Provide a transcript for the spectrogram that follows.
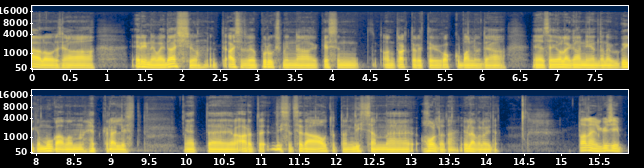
ajaloos ja erinevaid asju, et asjad võivad puruks minna, kes on, on traktoritega kokku pannud ja, ja see ei ole ka nii-öelda nagu kõige mugavam hetk rallist. et äh, arvata, lihtsalt seda autot on lihtsam äh, hooldada, üleval hoida. Tanel küsib,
